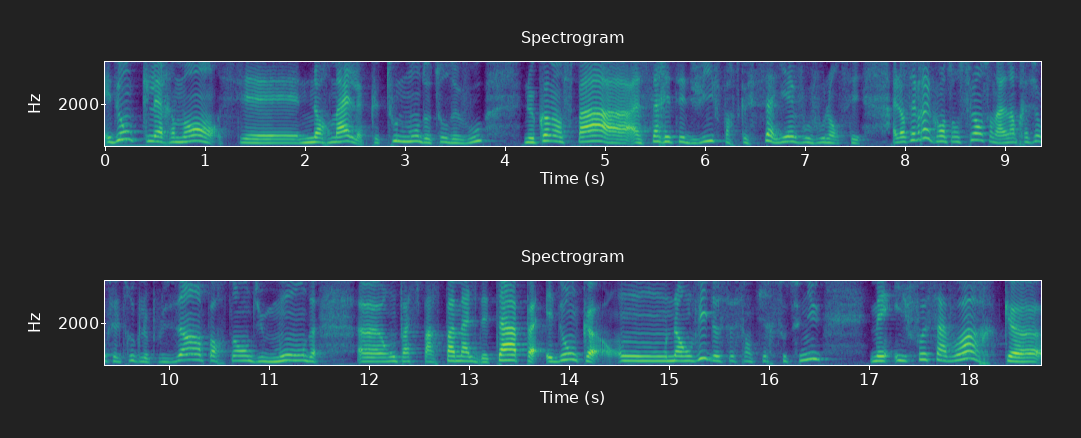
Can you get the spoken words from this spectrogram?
Et donc clairement, c'est normal que tout le monde autour de vous ne commence pas à, s'arrêter de vivre parce que ça y est, vous vous lancez. Alors c'est vrai, quand on se lance, on a l'impression que c'est le truc le plus important du monde. Euh, on passe par pas mal d'étapes et donc on a envie de se sentir soutenu. Mais il faut savoir que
